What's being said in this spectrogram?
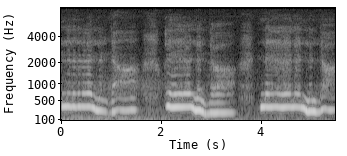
la la la la la la la la la la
